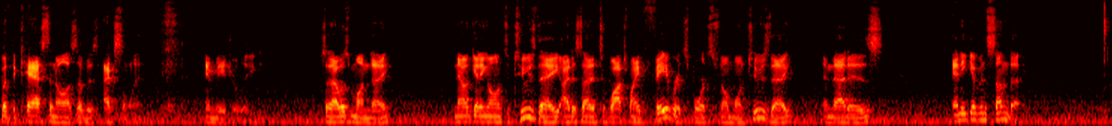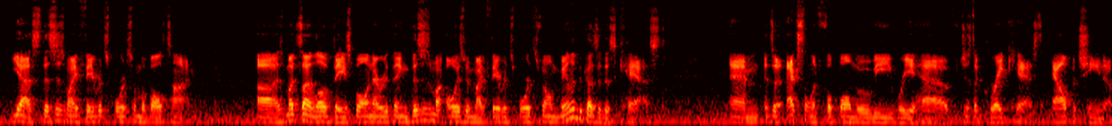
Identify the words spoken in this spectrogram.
But the cast and all that stuff is excellent in Major League. So that was Monday. Now getting on to Tuesday, I decided to watch my favorite sports film on Tuesday, and that is Any Given Sunday. Yes, this is my favorite sports film of all time. Uh, as much as I love baseball and everything, this has my, always been my favorite sports film, mainly because of this cast. And it's an excellent football movie where you have just a great cast: Al Pacino,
